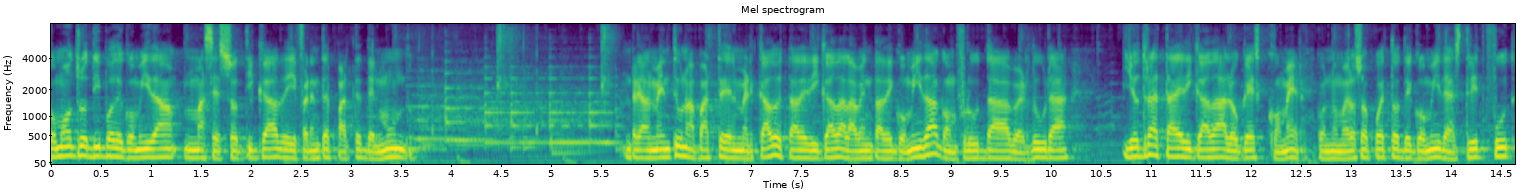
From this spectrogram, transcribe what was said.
como otro tipo de comida más exótica de diferentes partes del mundo. Realmente una parte del mercado está dedicada a la venta de comida con fruta, verduras y otra está dedicada a lo que es comer, con numerosos puestos de comida street food,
